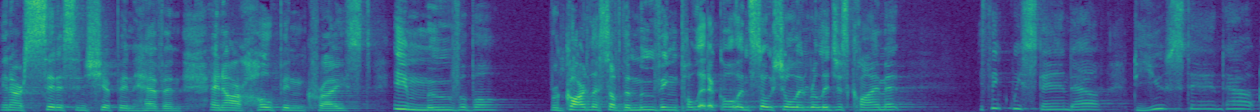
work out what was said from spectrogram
in our citizenship in heaven and our hope in Christ, immovable, regardless of the moving political and social and religious climate. You think we stand out? Do you stand out?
